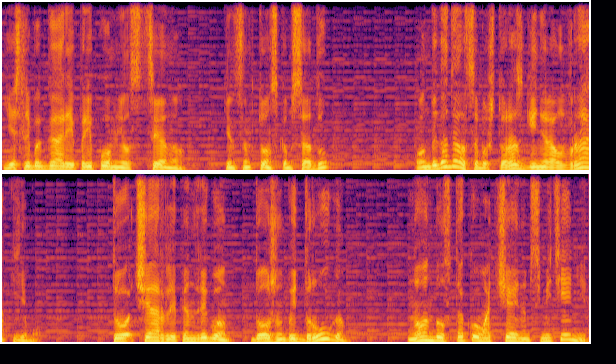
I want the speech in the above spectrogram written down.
Если бы Гарри припомнил сцену в Кенсингтонском саду, он догадался бы, что раз генерал враг ему, то Чарли Пендригон должен быть другом, но он был в таком отчаянном смятении,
